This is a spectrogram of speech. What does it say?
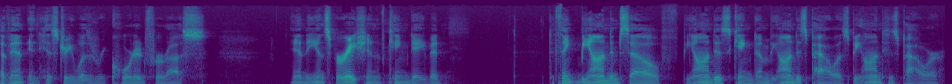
event in history was recorded for us and the inspiration of King David to think beyond himself, beyond his kingdom, beyond his palace, beyond his power,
